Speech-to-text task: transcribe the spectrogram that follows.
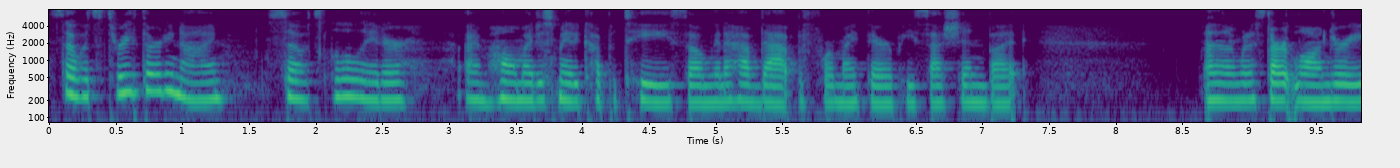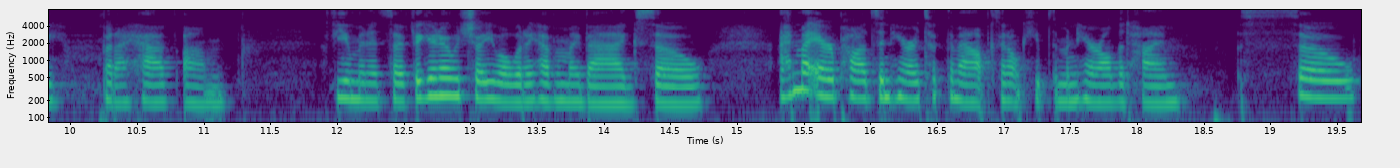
So it's 3:39, so it's a little later. I'm home. I just made a cup of tea, so I'm going to have that before my therapy session, but and then I'm going to start laundry but I have um, a few minutes. So I figured I would show you all what I have in my bag. So I had my AirPods in here. I took them out because I don't keep them in here all the time. So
